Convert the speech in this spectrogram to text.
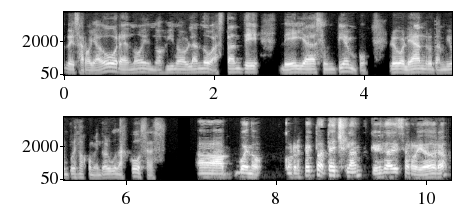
desarrolladora, ¿no? Y nos vino hablando bastante de ella hace un tiempo. Luego Leandro también pues nos comentó algunas cosas. Ah, bueno, con respecto a Techland, que es la desarrolladora,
